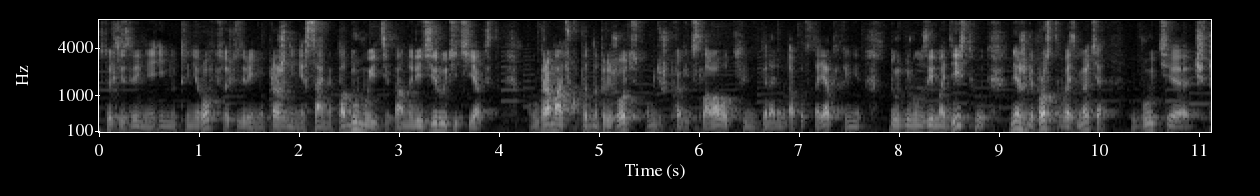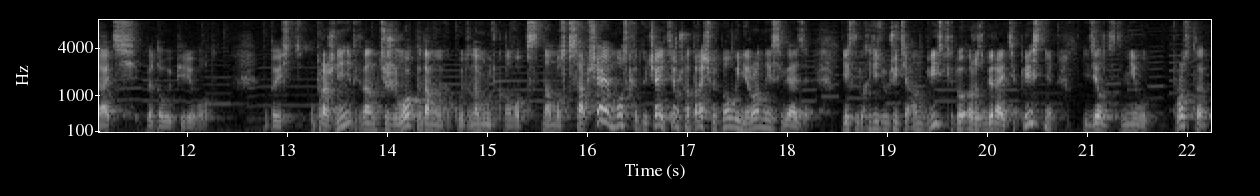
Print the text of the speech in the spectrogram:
с точки зрения именно тренировки, с точки зрения упражнения сами подумаете, поанализируйте текст, там, грамматику поднапряжете, вспомните, что как эти слова вот когда они вот так вот стоят, как они друг с другом взаимодействуют, нежели просто возьмете и будете читать готовый перевод. Ну, то есть упражнение, когда нам тяжело, когда мы какую-то нагрузку на мозг, на мозг сообщаем, мозг отвечает тем, что отращивает новые нейронные связи. Если вы хотите учить английский, то разбирайте песни и делайте это не вот просто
